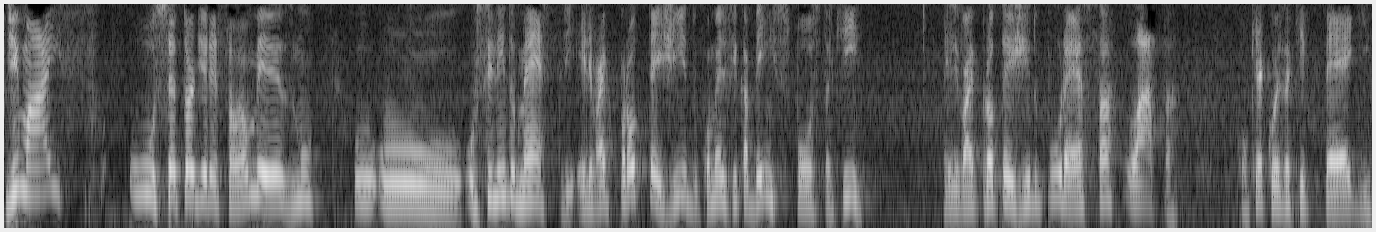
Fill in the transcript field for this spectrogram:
Demais, o setor direção é o mesmo. O, o, o cilindro mestre, ele vai protegido, como ele fica bem exposto aqui, ele vai protegido por essa lata. Qualquer coisa que pegue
